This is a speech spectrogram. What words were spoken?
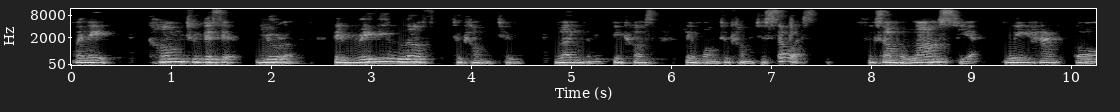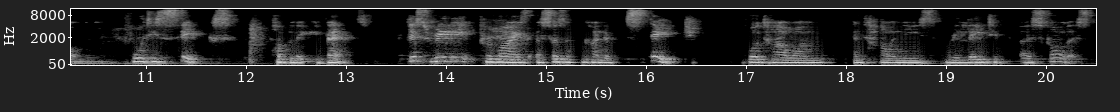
when they come to visit Europe, they really love to come to London because they want to come to SOAS. For example, last year, we have got 46 public events. This really provides a certain kind of stage for Taiwan and Taiwanese related uh, scholars.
